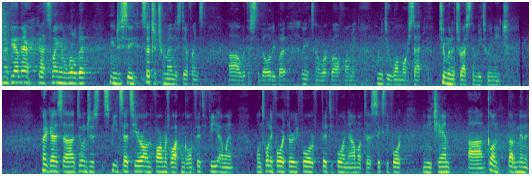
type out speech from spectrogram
And at the end there, got swinging a little bit. You can just see such a tremendous difference uh, with the stability, but I think it's gonna work well for me. I'm gonna do one more set, two minutes rest in between each. All right guys, uh, doing just speed sets here on the farmer's walk. I'm going 50 feet. I went 124, 34, 54, and now I'm up to 64 in each hand. Uh, going about a minute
